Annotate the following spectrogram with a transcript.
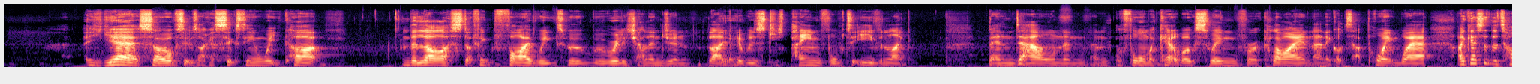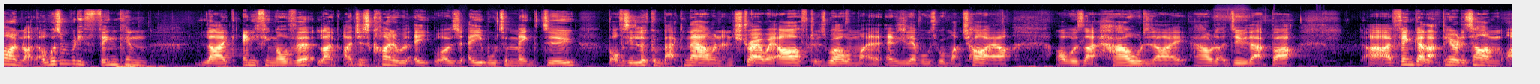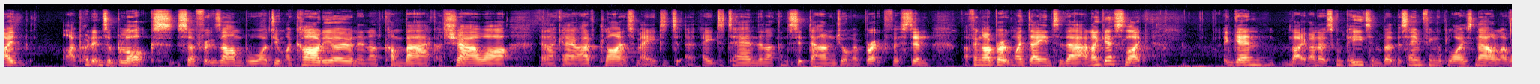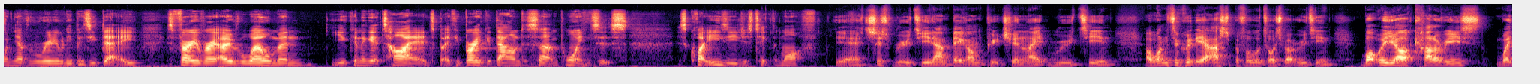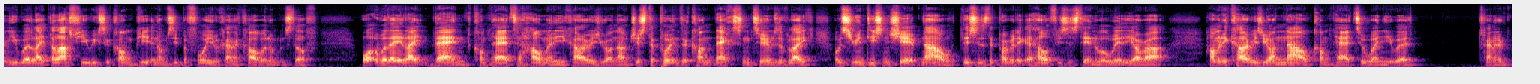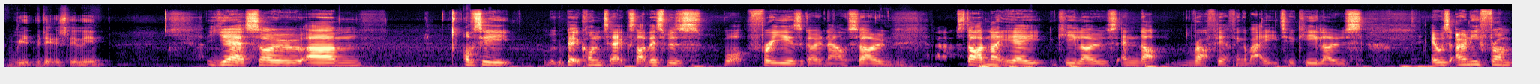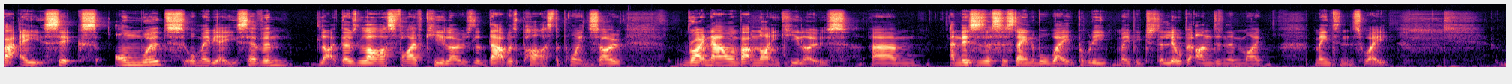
Yeah, so obviously it was like a 16 week cut. The last, I think, five weeks were, were really challenging. Like Yeah. it was just painful to even like bend down and, and perform a kettlebell swing for a client. And it got to that point where I guess at the time, like I wasn't really thinking like anything of it. Like I mm. just kind of was a- was able to make do. But obviously looking back now and, and straight away after as well, when my energy levels were much higher, I was like, how did I, how did I do that? But I think at that period of time, I I put it into blocks. So, for example, I'd do my cardio, and then I'd come back, I'd shower. Then, okay, I have clients from eight to t- eight to ten. Then I can sit down and enjoy my breakfast. And I think I broke my day into that. And I guess like again, like I know it's competing, but the same thing applies now. Like when you have a really really busy day, it's very very overwhelming. You're gonna get tired. But if you break it down to certain points, it's it's quite easy. You just tick them off. Yeah, it's just routine. I'm big on preaching like routine. I wanted to quickly ask you before we talked about routine. What were your calories when you were like the last few weeks of competing? Obviously, before you were kind of carving up and stuff. What were they like then compared to how many calories you're on now? Just to put into context in terms of like, obviously you're in decent shape now. This is the, probably like a healthy, sustainable weight that you're at. How many calories are you on now compared to when you were kind of ri ridiculously lean? Yeah, so um, obviously a bit of context. Like this was what three years ago now. So um, started 98 kilos, ended up roughly I think about 82 kilos. It was only from about 86 onwards, or maybe 87, like those last five kilos, that that was past the point. So right now I'm about 90 kilos, um, and this is a sustainable weight, probably maybe just a little bit under than my maintenance weight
